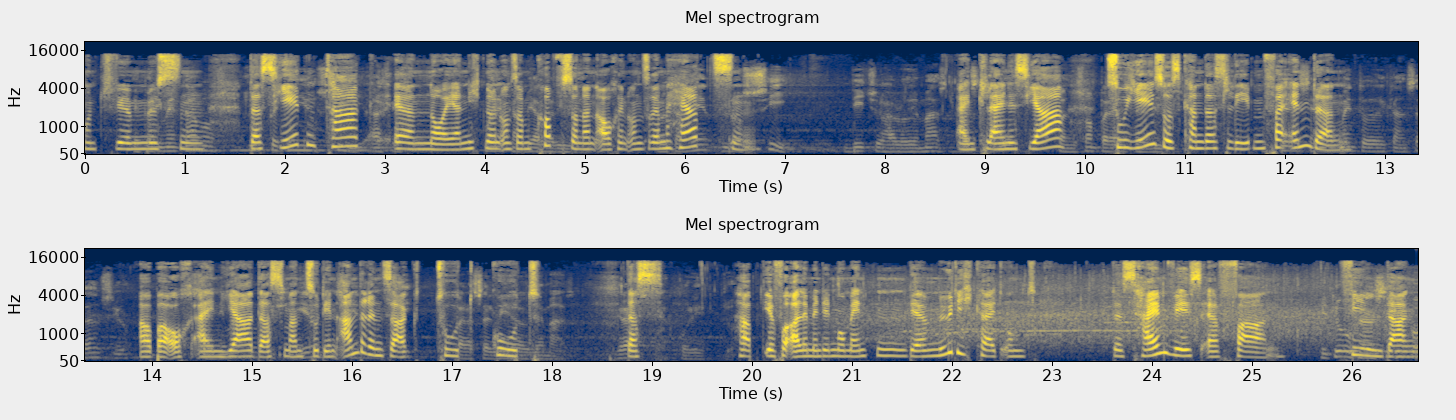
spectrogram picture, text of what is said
Und wir müssen das jeden Tag erneuern, nicht nur in unserem Kopf, sondern auch in unserem Herzen. Ein kleines Ja zu Jesus kann das Leben verändern. Aber auch ein Ja, das man zu den anderen sagt, tut gut. Das habt ihr vor allem in den Momenten der Müdigkeit und des Heimwehs erfahren. Vielen Dank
